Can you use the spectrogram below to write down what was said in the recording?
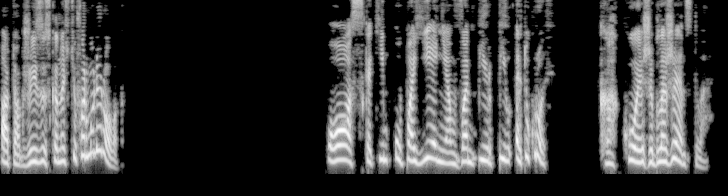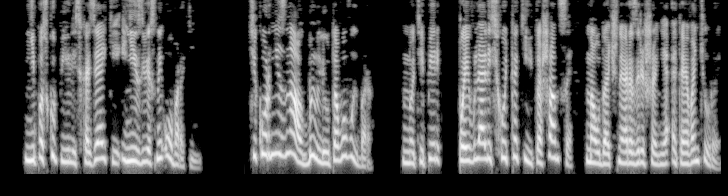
а также изысканностью формулировок. О, с каким упоением вампир пил эту кровь! Какое же блаженство! Не поскупились хозяйки и неизвестный оборотень. Тикор не знал, был ли у того выбор, но теперь появлялись хоть какие-то шансы на удачное разрешение этой авантюры.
